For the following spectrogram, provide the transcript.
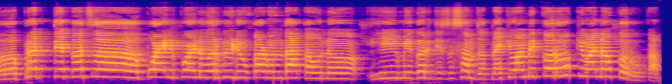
प्रत्येकच पॉईंट पॉईंटवर व्हिडिओ काढून दाखवणं ही मी गरजेचं समजत नाही. किंवा मी करू किंवा न करू काम.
